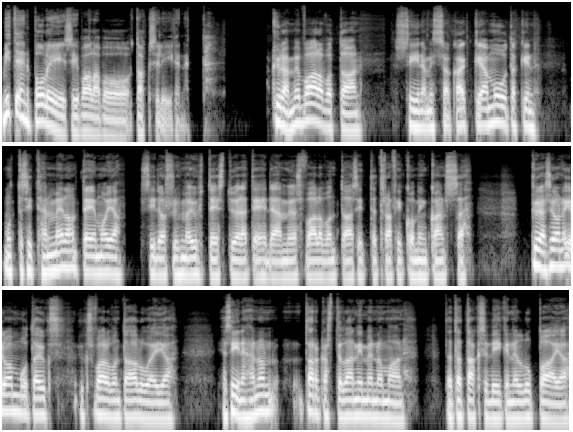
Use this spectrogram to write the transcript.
miten poliisi valvoo taksiliikennettä? Kyllä me valvotaan siinä, missä kaikkea muutakin, mutta sittenhän meillä on teemoja. Sidosryhmäyhteistyöllä tehdään myös valvontaa sitten Traficomin kanssa. kyllä se on ilman muuta yksi, yksi valvonta-alue ja, ja siinähän on, tarkastellaan nimenomaan tätä taksiliikennelupaa ja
